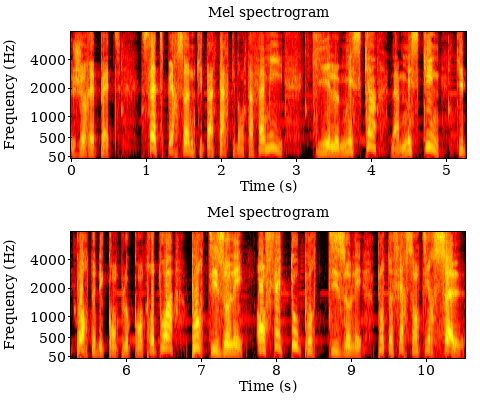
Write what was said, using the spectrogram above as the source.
Je répète, cette personne qui t'attaque dans ta famille, qui est le mesquin, la mesquine, qui porte des complots contre toi pour t'isoler, en fait tout pour t'isoler, pour te faire sentir seul.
